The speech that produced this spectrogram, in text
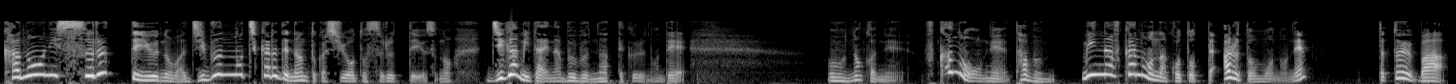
可能にするっていうのは自分の力で何とかしようとするっていう、その自我みたいな部分になってくるので、うん、なんかね、不可能ね、多分、みんな不可能なことってあると思うのね。例えば、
